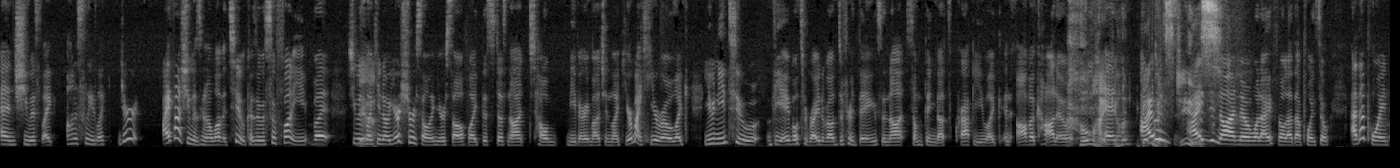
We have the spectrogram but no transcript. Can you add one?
And she was like, "Honestly, like you're I thought she was going to love it too cuz it was so funny, but she was yeah. like, you know, you're sure selling yourself. Like, this does not tell me very much. And, like, you're my hero. Like, you need to be able to write about different things and not something that's crappy, like an avocado. Oh my and God. Goodness, I was, Jeez. I did not know what I felt at that point. So, at that point,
